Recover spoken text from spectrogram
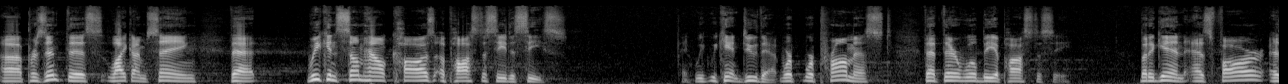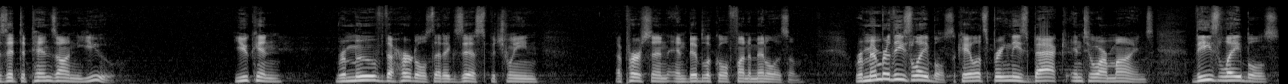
uh, present this like I'm saying that we can somehow cause apostasy to cease. Okay, we, we can't do that. We're, we're promised that there will be apostasy. But again, as far as it depends on you, you can remove the hurdles that exist between a person and biblical fundamentalism. Remember these labels. Okay, let's bring these back into our minds. These labels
